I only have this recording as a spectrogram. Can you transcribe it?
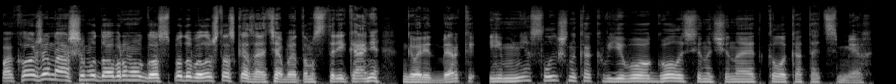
«Похоже, нашему доброму Господу было что сказать об этом старикане», — говорит Берг, и мне слышно, как в его голосе начинает колокотать смех.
